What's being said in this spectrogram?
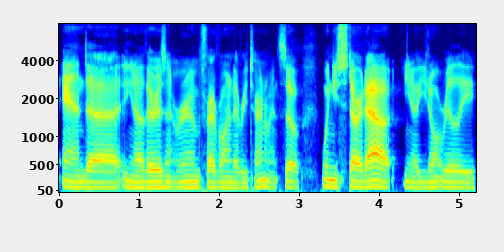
and uh, you know there isn't room for everyone at every tournament. So when you start out, you know you don't really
